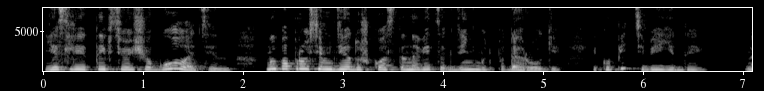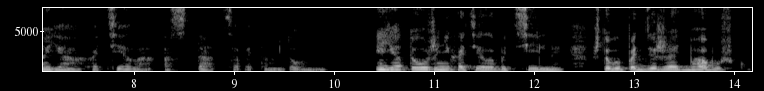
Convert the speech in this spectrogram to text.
«Если ты все еще голоден, мы попросим дедушку остановиться где-нибудь по дороге и купить тебе еды». Но я хотела остаться в этом доме. И я тоже не хотела быть сильной, чтобы поддержать бабушку.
